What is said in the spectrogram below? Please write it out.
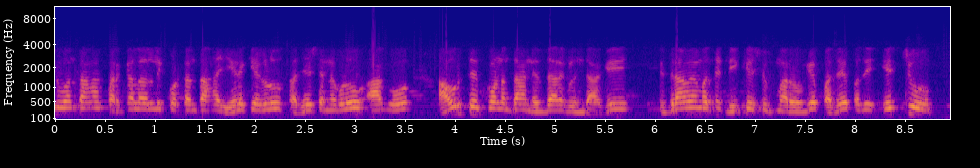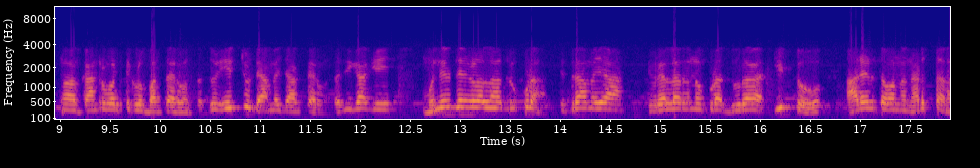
ಇರುವಂತಹ ಸರ್ಕಲ್ ಅಲ್ಲಿ ಕೊಟ್ಟಂತಹ ಹೇಳಿಕೆಗಳು ಸಜೆಷನ್ಗಳು ಹಾಗೂ ಅವ್ರು ತೆಗೆದುಕೊಂಡಂತಹ ನಿರ್ಧಾರಗಳಿಂದಾಗಿ ಸಿದ್ದರಾಮಯ್ಯ ಮತ್ತೆ ಡಿ ಕೆ ಶಿವಕುಮಾರ್ ಅವ್ರಿಗೆ ಪದೇ ಪದೇ ಹೆಚ್ಚು ಕಾಂಟ್ರವರ್ಸಿಗಳು ಬರ್ತಾ ಇರುವಂತದ್ದು, ಹೆಚ್ಚು ಡ್ಯಾಮೇಜ್ ಆಗ್ತಾ ಇರುವಂತದ್ದು. ಹೀಗಾಗಿ ಮುಂದಿನ ದಿನಗಳಲ್ಲಾದ್ರೂ ಕೂಡ ಸಿದ್ದರಾಮಯ್ಯ ಇವರೆಲ್ಲರನ್ನು ಕೂಡ ದೂರ ಇಟ್ಟು ಆಡಳಿತವನ್ನ ನಡೆಸ್ತಾರ.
